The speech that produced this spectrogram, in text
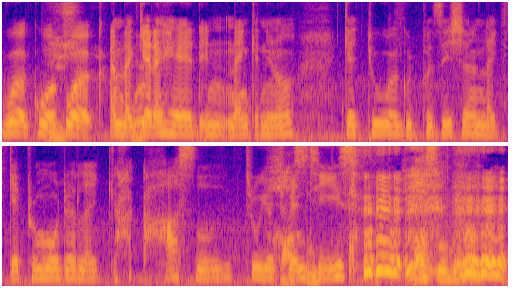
Work work work and like work. get ahead in like and you know get to a good position like get promoted like h- hustle through your Hustle. 20s Hustle, man.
